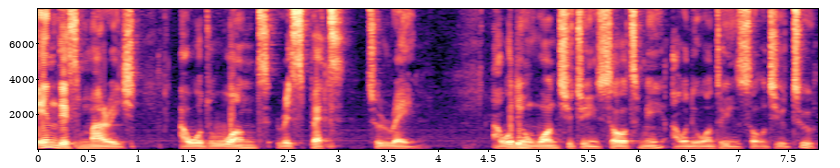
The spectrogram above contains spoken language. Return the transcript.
in this marriage, I would want respect to reign. I wouldn't want you to insult me. I wouldn't want to insult you too.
